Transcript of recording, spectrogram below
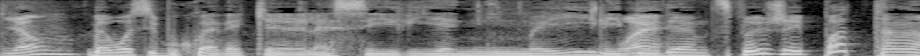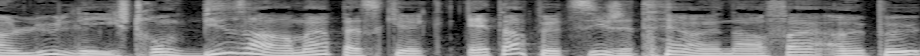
Guillaume? Ben moi c'est beaucoup avec euh, la série animée, les Ouais. BD un petit peu. J'ai pas tant lu les Schtroumpfs bizarrement parce que étant petit, j'étais un enfant un peu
